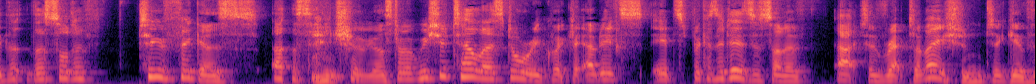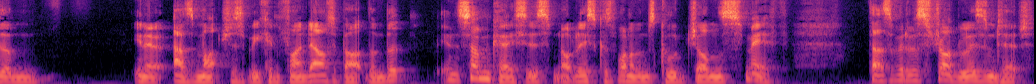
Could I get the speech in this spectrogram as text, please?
the, the sort of two figures at the centre of your story. We should tell their story quickly. I mean, it's it's because it is a sort of act of reclamation to give them, you know, as much as we can find out about them. But in some cases, not least because one of them's called John Smith, that's a bit of a struggle, isn't it?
